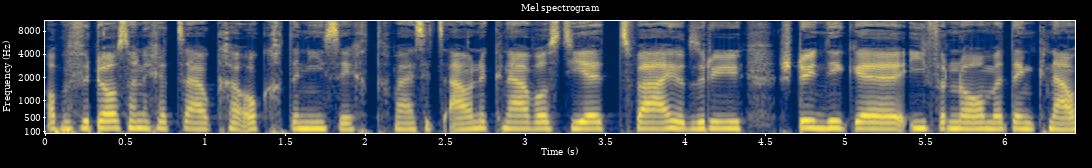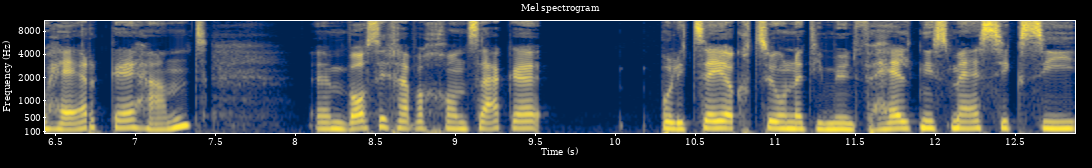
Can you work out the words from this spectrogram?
Aber für das habe ich jetzt auch keine Akteneinsicht. Ich weiss jetzt auch nicht genau, was die zwei- oder dreistündigen Einvernahmen dann genau hergegeben haben. Ähm, was ich einfach kann sagen, Polizeiaktionen, die müssen verhältnismäßig sein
